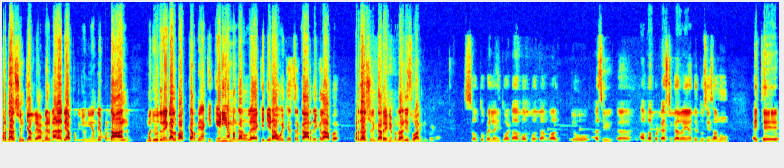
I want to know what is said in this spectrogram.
ਪ੍ਰਦਰਸ਼ਨ ਚੱਲ ਰਿਹਾ। ਮੇਰੇ ਨਾਲ ਅਧਿਆਪਕ ਯੂਨੀਅਨ ਦੇ ਪ੍ਰਧਾਨ ਮੌਜੂਦ ਨੇ, ਗੱਲਬਾਤ ਕਰਦੇ ਆ ਕਿ ਕਿਹੜੀਆਂ ਮੰਗਾਂ ਨੂੰ ਲੈ ਕੇ ਜਿਹੜਾ ਉਹ ਇੱਥੇ ਸਰਕਾਰ ਦੇ ਖਿਲਾਫ ਪ੍ਰਦਰਸ਼ਨ ਕਰ ਰਹੇ ਨੇ। ਪ੍ਰਧਾਨ ਜੀ, ਸਵਾਗਤ ਹੈ ਤੁਹਾਡਾ। ਸਭ ਤੋਂ ਪਹਿਲਾਂ ਹੀ ਤੁਹਾਡਾ ਬਹੁਤ-ਬਹੁਤ ਧੰਨਵਾਦ, ਜੋ ਅਸੀਂ ਆਪਦਾ ਪ੍ਰੋਟੈਸਟ ਕਰ ਰਹੇ ਹਾਂ ਤੇ ਤੁਸੀਂ ਸਾਨੂੰ ਇੱਥੇ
